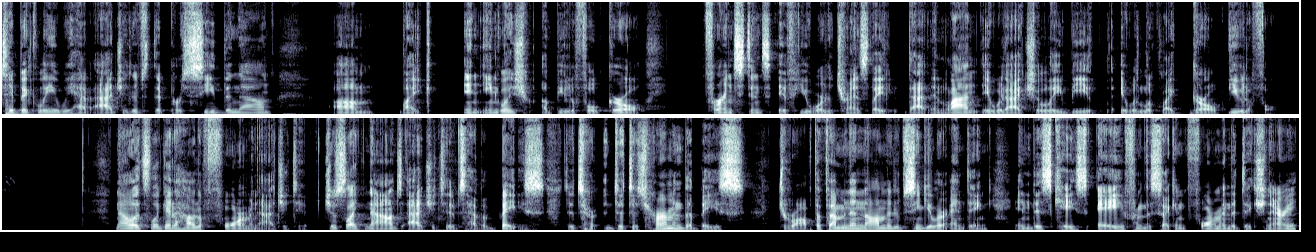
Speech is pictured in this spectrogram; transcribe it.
typically we have adjectives that precede the noun. Um, like in English, a beautiful girl. For instance, if you were to translate that in Latin, it would actually be, it would look like girl beautiful. Now let's look at how to form an adjective. Just like nouns, adjectives have a base. To, ter- to determine the base, drop the feminine nominative singular ending, in this case, a from the second form in the dictionary.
